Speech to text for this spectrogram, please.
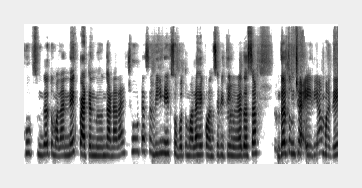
खूप सुंदर तुम्हाला नेक पॅटर्न मिळून जाणार आहे. छोटस वी नेक सोबत तुम्हाला हे कॉन्सेप्ट इथे मिळत असतं. जर तुमच्या एरियामध्ये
